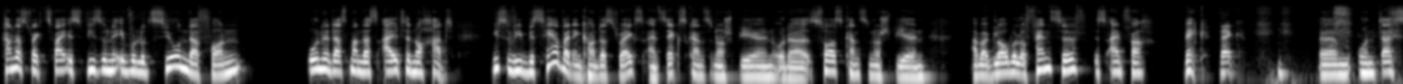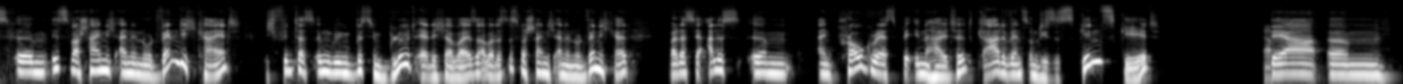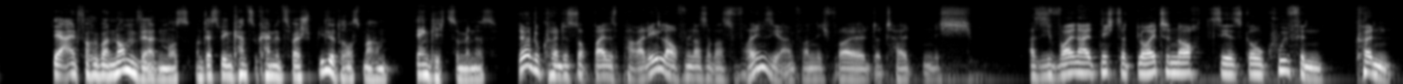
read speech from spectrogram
Counter-Strike 2 ist wie so eine Evolution davon, ohne dass man das alte noch hat. Nicht so wie bisher bei den Counter-Strikes. 1.6 kannst du noch spielen oder Source kannst du noch spielen. Aber Global Offensive ist einfach weg. Weg. Ähm, und das ähm, ist wahrscheinlich eine Notwendigkeit. Ich finde das irgendwie ein bisschen blöd, ehrlicherweise, aber das ist wahrscheinlich eine Notwendigkeit, weil das ja alles ähm, ein Progress beinhaltet, gerade wenn es um diese Skins geht, Ja. der, ähm, der einfach übernommen werden muss. Und deswegen kannst du keine zwei Spiele draus machen. Denke ich zumindest. Ja, du könntest doch beides parallel laufen lassen, aber das wollen sie einfach nicht, weil das halt nicht. Also, sie wollen halt nicht, dass Leute noch CSGO cool finden können.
